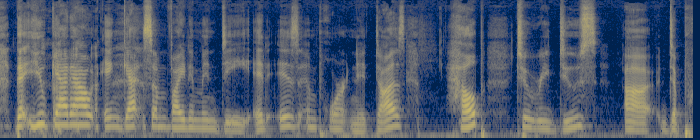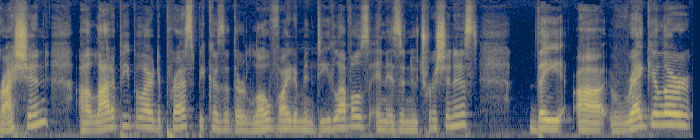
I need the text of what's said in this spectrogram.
that you get out and get some vitamin D. It is important. It does help to reduce uh, depression. A lot of people are depressed because of their low vitamin D levels. And as a nutritionist, the uh, regular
